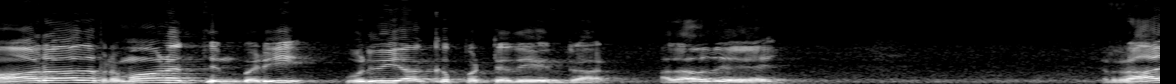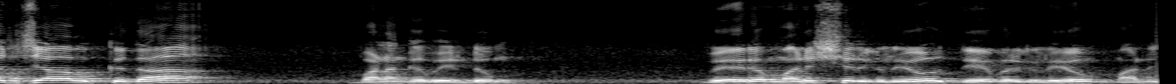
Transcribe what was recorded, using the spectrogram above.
மாறாத பிரமாணத்தின்படி உறுதியாக்கப்பட்டது என்றார். அதாவது ராஜாவுக்கு தான் வணங்க வேண்டும். வேறு மனுஷர்களையோ தேவர்களையோ மனு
